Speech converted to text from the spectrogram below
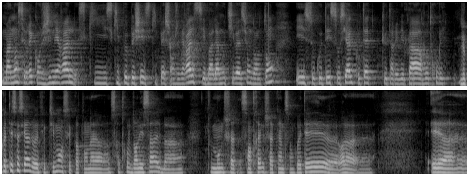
Maintenant, c'est vrai qu'en général, ce qui, ce qui peut pêcher, ce qui pêche en général, c'est bah, la motivation dans le temps et ce côté social peut-être que tu n'arrivais pas à retrouver. Le côté social, effectivement, c'est quand on, a, se retrouve dans les salles, ben, tout le monde s'entraîne chacun de son côté. Euh, voilà. Et euh,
